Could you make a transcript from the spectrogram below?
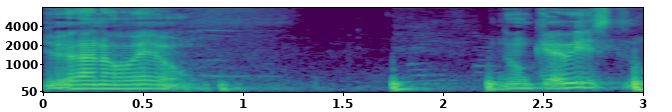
Yo ya no veo. Nunca he visto.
